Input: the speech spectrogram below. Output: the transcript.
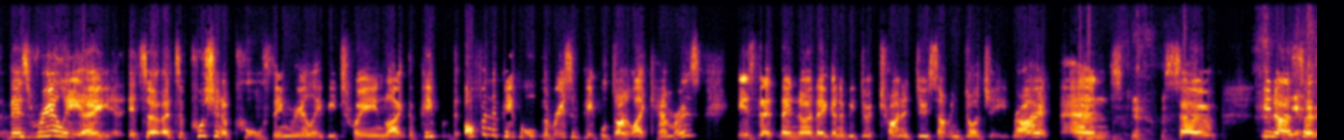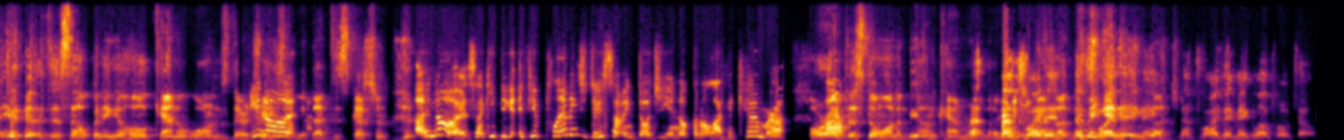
there's really a it's a it's a push and a pull thing really between like the people often the people the reason people don't like cameras is that they know they're going to be do, trying to do something dodgy right? And mm. so you know yeah, so you're just opening a whole can of worms there you know, with that discussion. I know it's like if you if you're planning to do something dodgy you're not going to like a camera. Or um, i just don't want to be on camera like, that's why they, that's why they make, that's why they make love hotels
